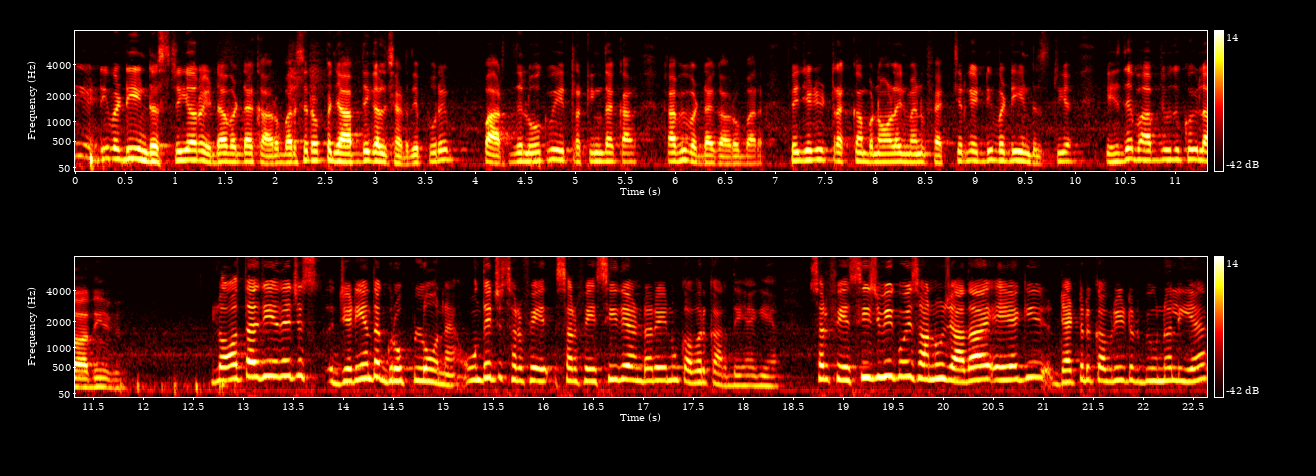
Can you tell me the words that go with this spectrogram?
ਇਹ ਏਡੀ ਵੱਡੀ ਇੰਡਸਟਰੀ ਔਰ ਏਡਾ ਵੱਡਾ ਕਾਰੋਬਾਰ, ਸਿਰਫ ਪੰਜਾਬ ਦੀ ਗੱਲ ਛੱਡ ਦੇ, ਪੂਰੇ ਭਾਰਤ ਦੇ ਲੋਕ ਵੀ ਟਰੱਕਿੰਗ ਦਾ ਕਾ- ਕਾਫੀ ਵੱਡਾ ਕਾਰੋਬਾਰ ਫਿਰ ਜਿਹੜੀ ਟਰੱਕਾਂ ਬਣਾਉਣ ਲਈ ਮੈਨੂਫੈਕਚਰਿੰਗ ਏਡੀ ਵੱਡੀ ਇੰਡਸਟਰੀ ਹੈ ਇਸ ਦੇ ਬਾਵਜੂਦ ਕੋਈ ਲਾ ਨਹੀਂ ਹੈਗਾ। ਲਾਅ ਤਾਂ ਜੀ ਇਹਦੇ ਚ ਸ- ਜਿਹੜੀਆਂ ਤਾਂ ਗਰੁੱਪ ਲੋਨ ਹੈ, ਉਹਦੇ ਚ ਸਰਫੇ, ਸਰਫੇਸੀ ਦੇ ਅੰਡਰ ਇਹਨੂੰ ਕਵਰ ਕਰਦੇ ਹੈਗੇ ਆ। ਸਰਫੇਸੀ 'ਚ ਵੀ ਕੋਈ ਸਾਨੂੰ ਜ਼ਿਆਦਾ ਇਹ ਹੈ ਕਿ ਡੈਟ ਰਿਕਵਰੀ ਟ੍ਰਿਬਿਊਨਲ ਹੀ ਹੈ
